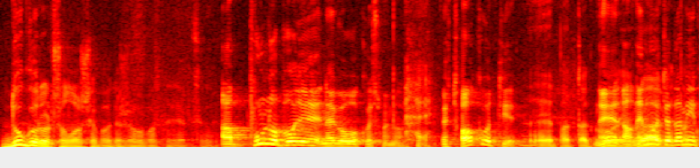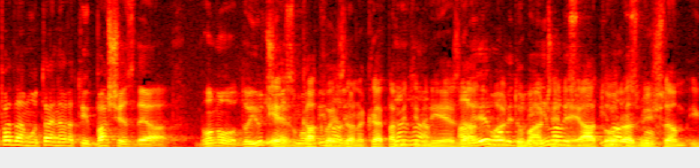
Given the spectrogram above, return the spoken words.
dugoročno loše po državu Bosne i Hercegovine. A puno bolje nego ovo koje smo imali. E, tako ti je. E, pa tako Ne, je, ali nemojte da mi padamo u taj narativ baš SDA. Ono, do jučer Je, smo kako je imali... SDA na kraju pameti mi nije SDA tumačenje. Ja to imali smo- razmišljam i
